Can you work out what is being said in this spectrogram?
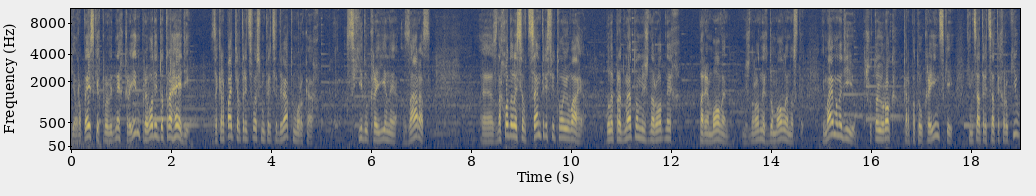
європейських провідних країн приводить до трагедій. Закарпаття в 38-39 роках, схід України зараз е, знаходилися в центрі світової уваги, були предметом міжнародних перемовин, міжнародних домовленостей. І маємо надію, що той урок карпатоукраїнський кінця 30-х років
